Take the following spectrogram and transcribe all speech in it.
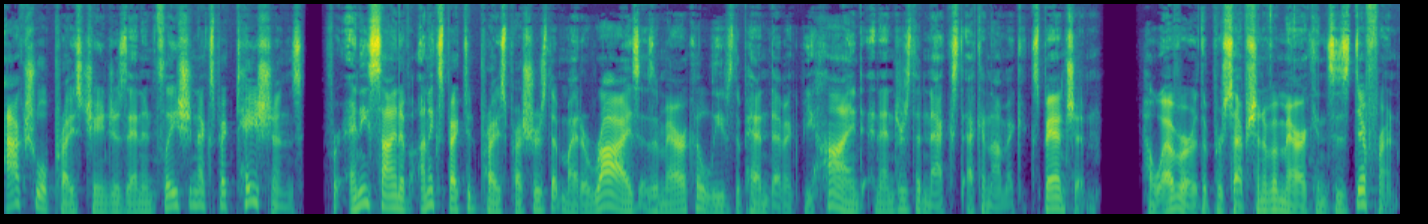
actual price changes and inflation expectations for any sign of unexpected price pressures that might arise as America leaves the pandemic behind and enters the next economic expansion. However, the perception of Americans is different.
